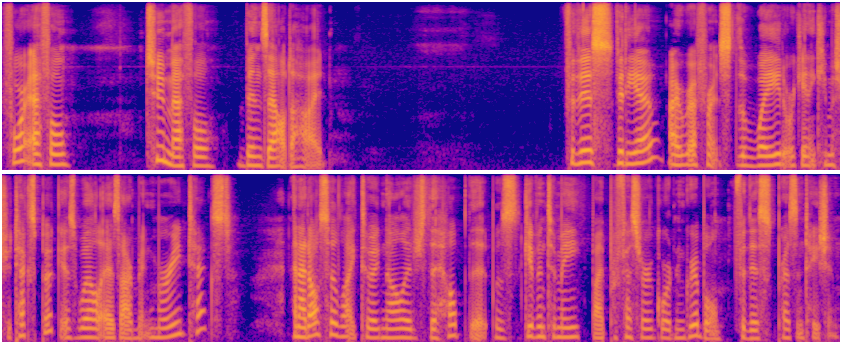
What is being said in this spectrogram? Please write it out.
4-ethyl 2-methyl benzaldehyde. For this video, I referenced the Wade Organic Chemistry textbook as well as our McMurry text. And I'd also like to acknowledge the help that was given to me by Professor Gordon Gribble for this presentation.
